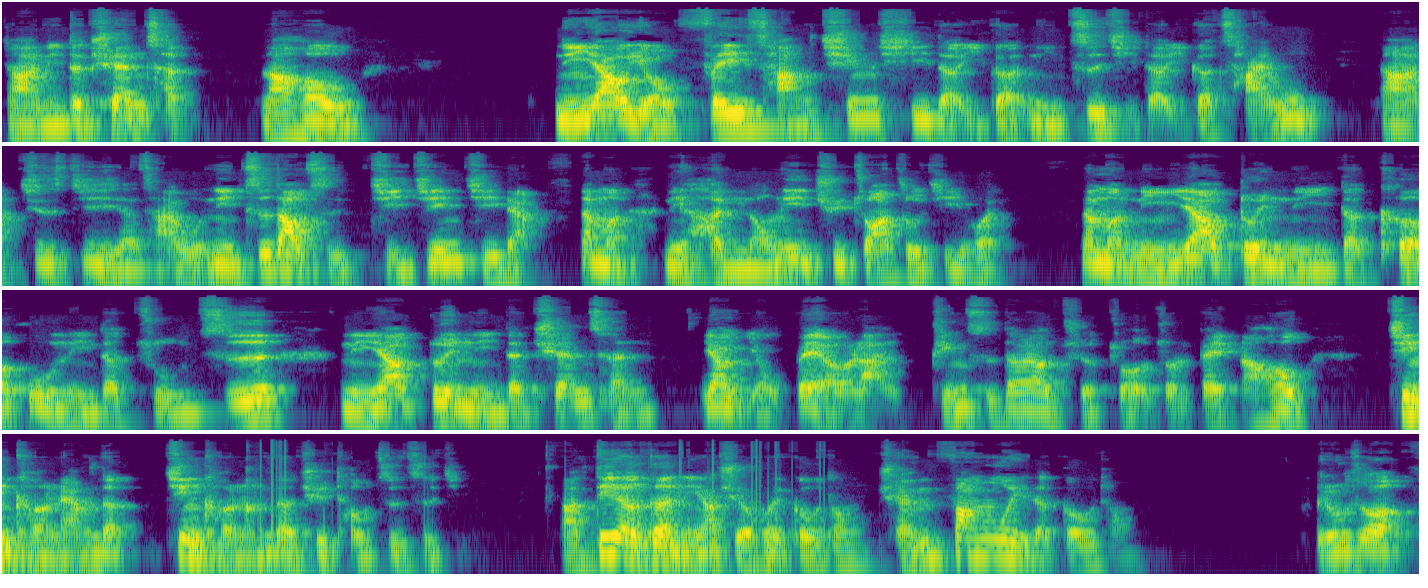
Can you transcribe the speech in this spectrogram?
啊，你的圈层，然后你要有非常清晰的一个你自己的一个财务啊，就是自己的财务，你知道是几斤几两，那么你很容易去抓住机会。那么你要对你的客户、你的组织，你要对你的圈层。要有备而来，平时都要做做准备，然后尽可能的、尽可能的去投资自己啊。第二个，你要学会沟通，全方位的沟通。比如说，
